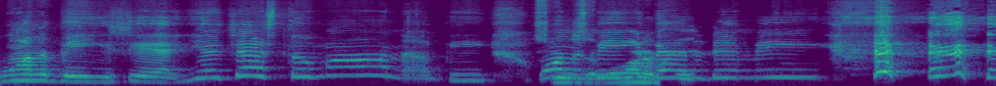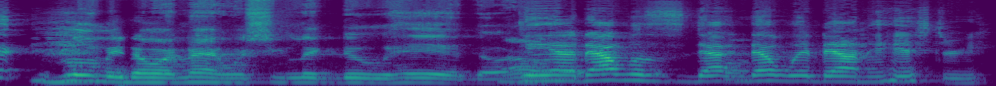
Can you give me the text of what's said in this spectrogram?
wannabes. Yeah, you're just a wannabe. She Wanna a be wannabe. better than me. She blew me during that when she licked dude's head though. Yeah, like, that was that. That went down in history.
